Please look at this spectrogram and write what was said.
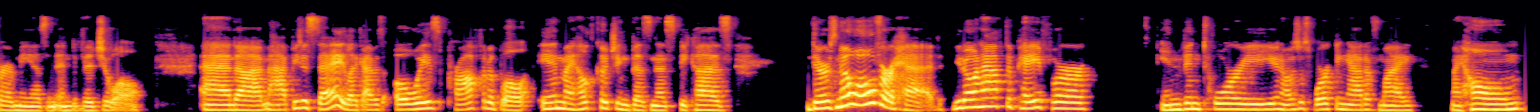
for me as an individual. And uh, I'm happy to say, like, I was always profitable in my health coaching business because there's no overhead. You don't have to pay for inventory you know i was just working out of my my home.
